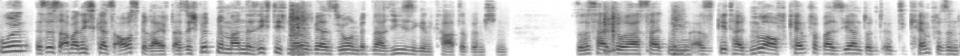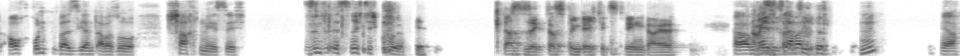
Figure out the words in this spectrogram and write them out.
cool, es ist aber nicht ganz ausgereift. Also ich würde mir mal eine richtig neue Version mit einer riesigen Karte wünschen. So ist halt, du hast halt ein, also es geht halt nur auf Kämpfe basierend und, und die Kämpfe sind auch rundenbasierend, aber so schachmäßig. Sind, ist richtig cool. das ist, das klingt echt extrem geil. Ähm, Aber jetzt ich hat aber, das, hm? Ja,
